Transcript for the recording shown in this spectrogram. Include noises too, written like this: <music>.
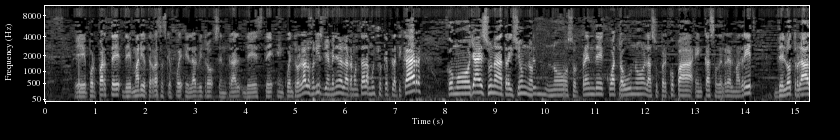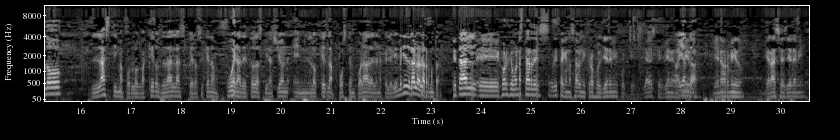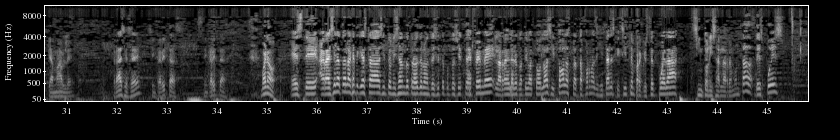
eh, por parte de Mario Terrazas, que fue el árbitro central de este encuentro. Lalo Solís, bienvenido a la remontada, mucho que platicar. Como ya es una tradición, no, no sorprende, 4 a 1 la Supercopa en casa del Real Madrid. Del otro lado, Lástima por los vaqueros de Dallas, pero se quedan fuera de toda aspiración en lo que es la postemporada de la NFL. Bienvenido, Lalo, a la remontada. ¿Qué tal, eh, Jorge? Buenas tardes. Ahorita que nos abre el micrófono Jeremy, porque ya ves que viene Ahí dormido. anda. Viene dormido. Gracias, Jeremy. Qué amable. Gracias, ¿eh? Sin caritas. Sin caritas. Bueno, este, agradecerle a toda la gente que ya está sintonizando a través del 97.7 FM, la radio diario contigo a todos lados y todas las plataformas digitales que existen para que usted pueda sintonizar la remontada. Después,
